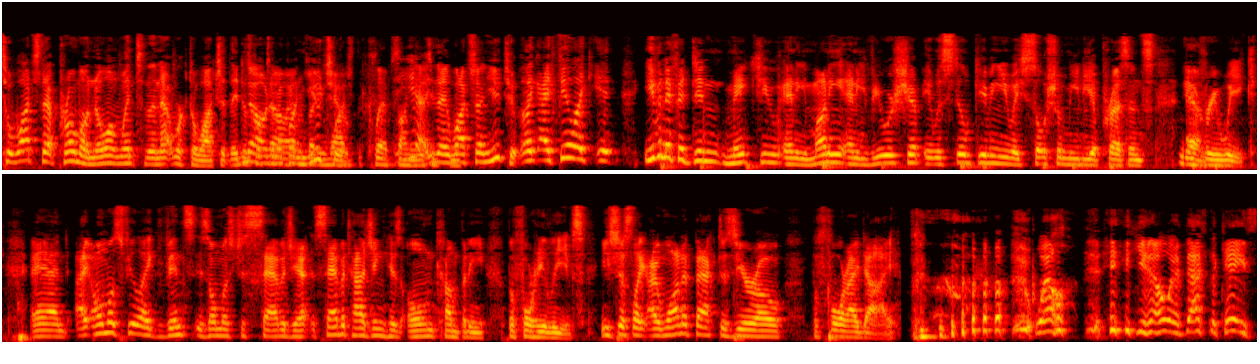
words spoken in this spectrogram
to watch that promo, no one went to the network to watch it. They just No, looked no, it up on YouTube. watched the clips on yeah, YouTube. they watched on YouTube. Like I feel like it, even if it didn't make you any money, any viewership, it was still giving you a social media presence Yeah. every week. And I almost feel like Vince is almost just savage, sabotaging his own company before he leaves. He's just like, I want it back to zero before I die. well, you know, if that's the case,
